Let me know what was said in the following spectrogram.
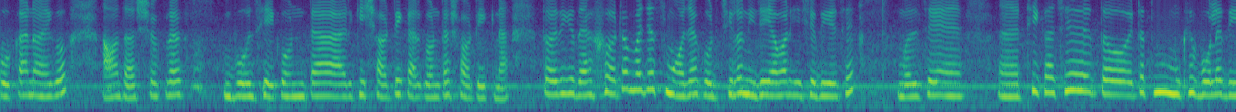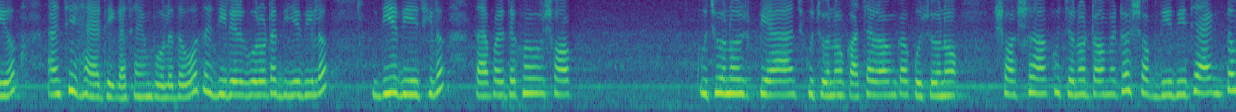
বোকা নয় গো? আমার দর্শকরা বোঝে কোনটা আর কি সঠিক আর কোনটা সঠিক না। তো ওইদিকে দেখো, ওটা আমার জাস্ট মজা করছিল, নিজেই আবার হেসে দিয়েছে। বলছে ঠিক আছে, তো এটা তুমি মুখে বলে দিও। আমি বলছি হ্যাঁ ঠিক আছে, আমি বলে দেবো। তো জিরের গুঁড়োটা দিয়ে দিল, দিয়ে দিয়েছিল। তারপরে দেখো সব কুচোনো পেঁয়াজ, কুচোনো কাঁচা লঙ্কা, কুচোনো শসা, কুচোনো টমেটো সব দিয়ে দিয়েছে। একদম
